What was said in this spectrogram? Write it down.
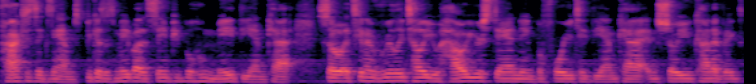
practice exams because it's made by the same people who made the MCAT. So it's going to really tell you how you're standing before you take the MCAT and show you kind of ex-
